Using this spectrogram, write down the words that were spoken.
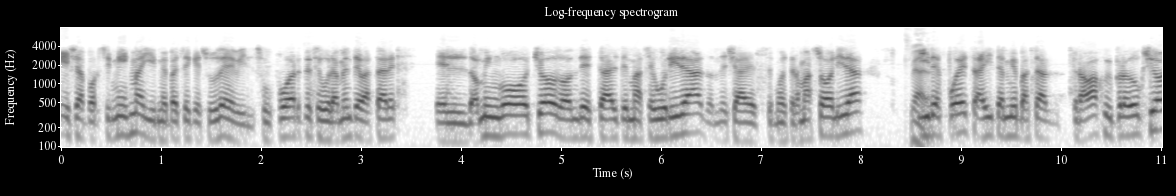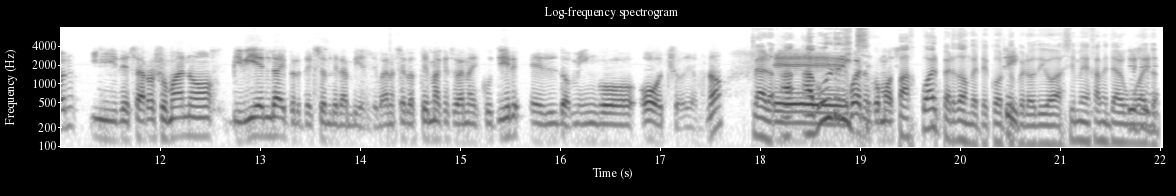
ella por sí misma y me parece que su débil, su fuerte seguramente va a estar el domingo 8, donde está el tema seguridad, donde ella se muestra más sólida y después ahí también va a estar trabajo y producción y desarrollo humano, vivienda y protección del ambiente. Van a ser los temas que se van a discutir el domingo 8, digamos, ¿no? Claro, a, eh, Bullrich, Pascual, perdón que te corto, pero digo, así me dejas meter algún momento.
